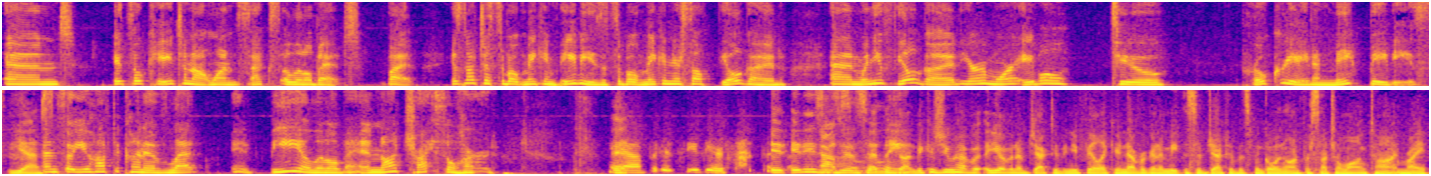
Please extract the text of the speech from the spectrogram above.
And it's okay to not want sex a little bit. But it's not just about making babies, it's about making yourself feel good. And when you feel good, you're more able to procreate and make babies. Yes. And so you have to kind of let it be a little bit and not try so hard. yeah, but it's easier said than It, it is easier said than done because you have a, you have an objective and you feel like you're never going to meet this objective It's been going on for such a long time, right?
